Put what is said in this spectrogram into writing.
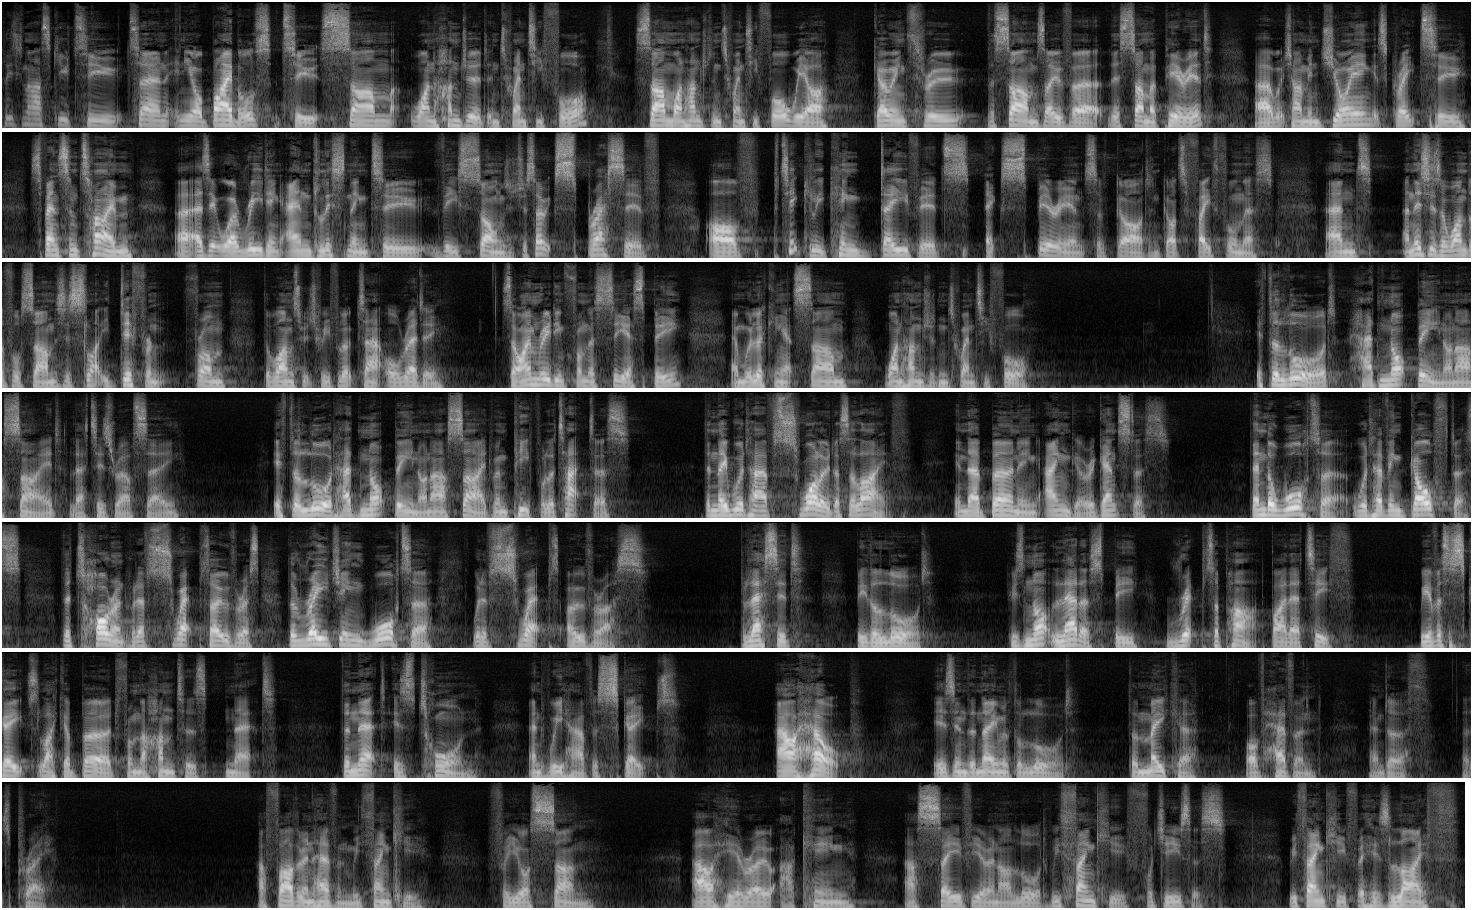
Please can I ask you to turn in your Bibles to Psalm 124. Psalm 124. We are going through the Psalms over this summer period, uh, which I'm enjoying. It's great to spend some time, uh, as it were, reading and listening to these songs, which are so expressive of particularly King David's experience of God and God's faithfulness. And and this is a wonderful psalm. This is slightly different from the ones which we've looked at already. So I'm reading from the CSB, and we're looking at Psalm 124. If the Lord had not been on our side, let Israel say, if the Lord had not been on our side when people attacked us, then they would have swallowed us alive in their burning anger against us then the water would have engulfed us. The torrent would have swept over us. The raging water would have swept over us. Blessed be the Lord, who's not let us be ripped apart by their teeth. We have escaped like a bird from the hunter's net. The net is torn, and we have escaped. Our help is in the name of the Lord, the Maker of heaven and earth. Let's pray. Our Father in heaven, we thank you for your Son, our hero, our King, our Savior, and our Lord. We thank you for Jesus. We thank you for his life.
